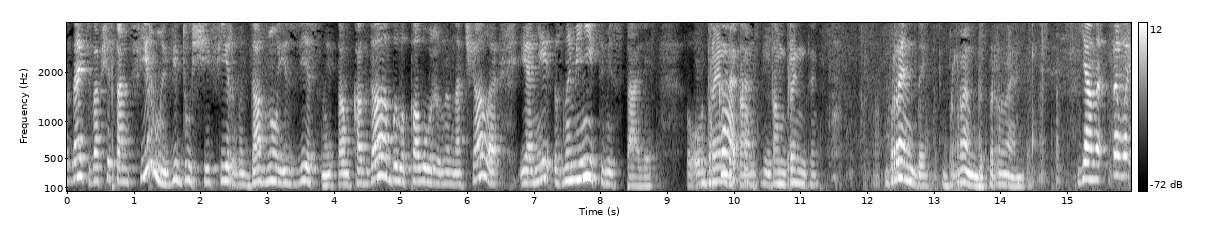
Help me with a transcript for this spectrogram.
знаете, вообще там фирмы, ведущие фирмы, давно известные, там, когда было положено начало, и они знаменитыми стали. Бренды такая там, косметика. там бренды. Бренды, бренды, бренды. Яна, давай,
